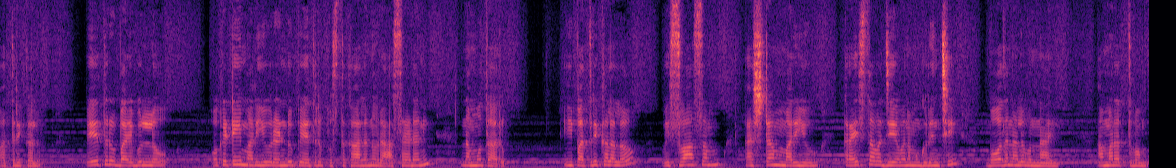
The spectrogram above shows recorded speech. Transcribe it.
పత్రికలు. పేతురు బైబిల్లో ఒకటి మరియు రెండు పేతురు పుస్తకాలను రాశాడని నమ్ముతారు. ఈ పత్రికలలో విశ్వాసం కష్టం మరియు క్రైస్తవ జీవనం గురించి బోధనలు ఉన్నాయి. అమరత్వం.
